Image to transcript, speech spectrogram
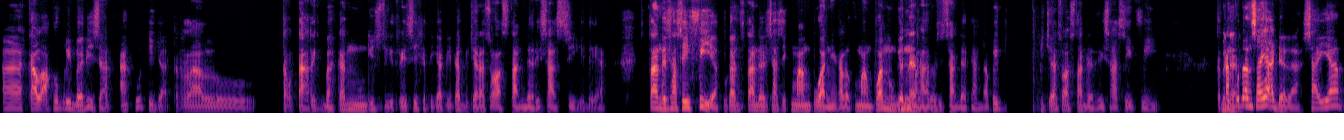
Eh, kalau aku pribadi saat aku tidak terlalu tertarik bahkan mungkin sedikit risih ketika kita bicara soal standarisasi gitu ya. Standarisasi fee ya, bukan standarisasi kemampuan ya. Kalau kemampuan mungkin memang harus disandarkan, tapi bicara soal standarisasi fee. Ketakutan saya adalah saya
